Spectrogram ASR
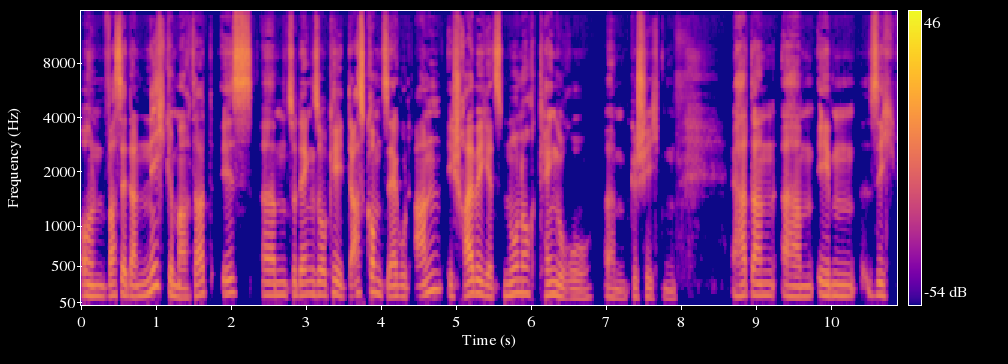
Und was er dann nicht gemacht hat, ist ähm, zu denken, so, okay, das kommt sehr gut an, ich schreibe jetzt nur noch Känguru-Geschichten. Ähm, er hat dann ähm, eben sich,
